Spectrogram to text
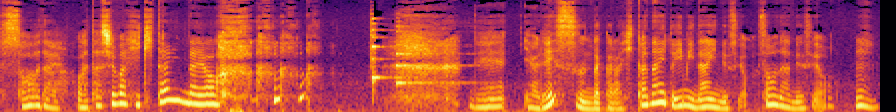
そうだよ。私は弾きたいんだよ。ね。いやレッスンだから弾かないと意味ないんですよ。そうなんですよ。うん。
